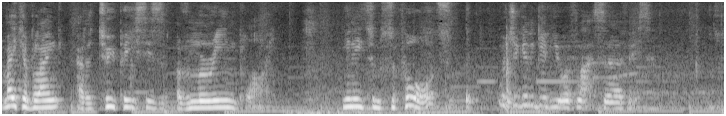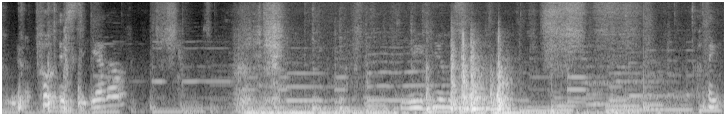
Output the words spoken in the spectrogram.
make a blank out of two pieces of marine ply. You need some supports, which are going to give you a flat surface. I'm going to put this together to use the other side. I think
